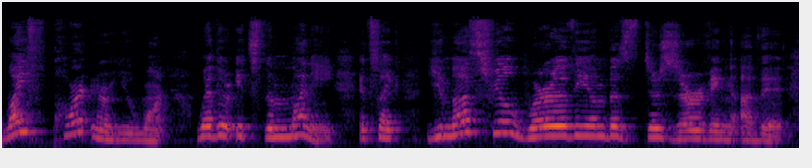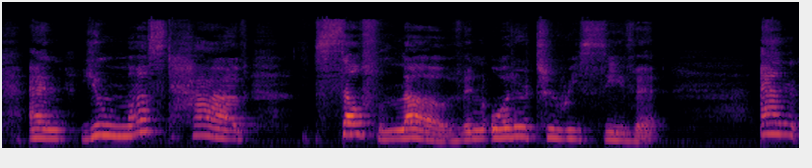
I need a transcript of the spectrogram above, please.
life partner you want, whether it's the money. It's like you must feel worthy and deserving of it. And you must have self love in order to receive it. And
